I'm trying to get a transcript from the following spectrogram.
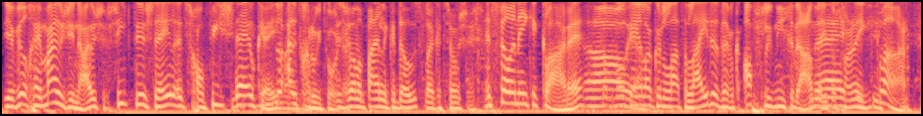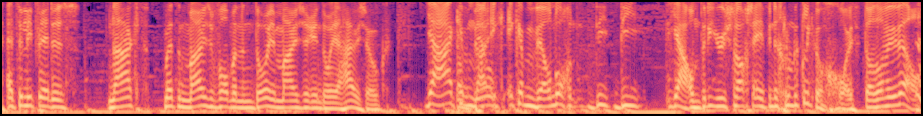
Je wil geen muis in huis. Ziektes, de hele, het is gewoon vies. Nee, oké. Het moet uitgeroeid Het worden. is wel een pijnlijke dood, laat ik het zo zeggen. Het is wel in één keer klaar, hè? dat had we ook ja. heel lang kunnen laten leiden. Dat heb ik absoluut niet gedaan. Nee, het was gewoon in één keer klaar. En toen liep je dus naakt met een muizenval met een dode muis erin door je huis ook. Ja, ik heb, hem, nou, ik, ik heb hem wel nog die, die, ja, om drie uur s'nachts even in de groene kliko gegooid. Dat dan weer wel.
